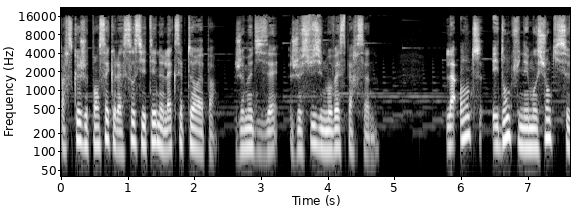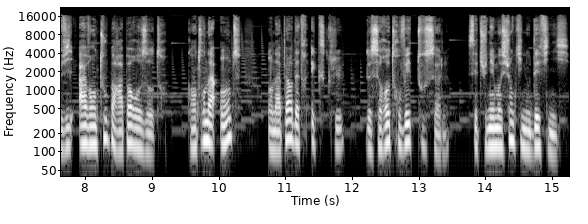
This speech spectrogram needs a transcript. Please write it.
parce que je pensais que la société ne l'accepterait pas. Je me disais, je suis une mauvaise personne. La honte est donc une émotion qui se vit avant tout par rapport aux autres. Quand on a honte, on a peur d'être exclu, de se retrouver tout seul. C'est une émotion qui nous définit.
